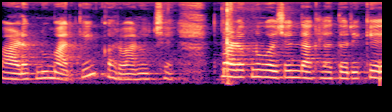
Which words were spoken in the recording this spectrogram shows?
બાળકનું માર્કિંગ કરવાનું છે. બાળકનું વજન દાખલા તરીકે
